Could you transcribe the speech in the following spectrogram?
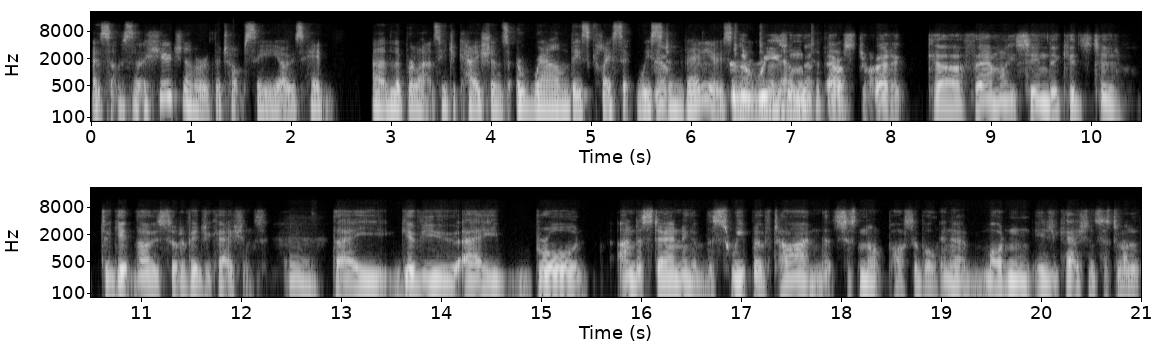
a huge number of the top CEOs had uh, liberal arts educations around these classic Western yeah. values. There's a reason that aristocratic uh, families send their kids to to get those sort of educations. Mm. They give you a broad understanding of the sweep of time that's just not possible in a modern education system. And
